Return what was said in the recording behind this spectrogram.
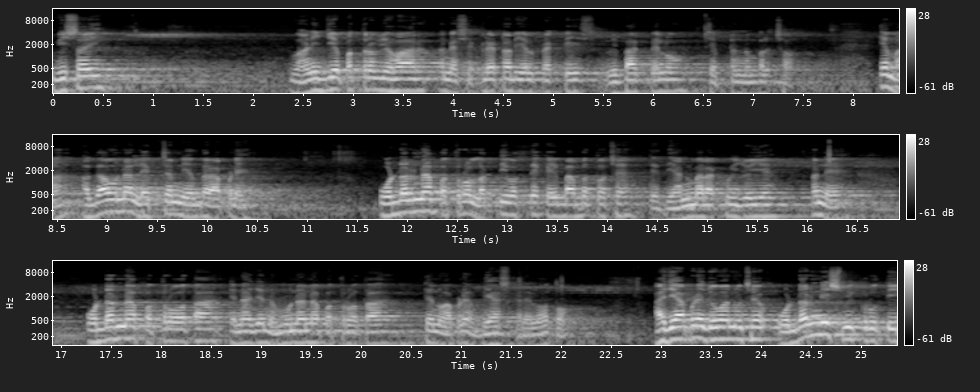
વિષય, વાણિજ્ય પત્ર વ્યવહાર અને સેક્રેટરિયલ પ્રેક્ટિસ વિભાગ પહેલો ચેપ્ટર નંબર છ. એમાં અગાઉના લેક્ચરની અંદર આપણે ઓર્ડરના પત્રો લખતી વખતે કઈ બાબતો છે તે ધ્યાનમાં રાખવી જોઈએ અને ઓર્ડરના પત્રો હતા, એના જે નમૂનાના પત્રો હતા, તેનો આપણે અભ્યાસ કરેલો હતો. આજે આપણે જોવાનું છે ઓર્ડરની સ્વીકૃતિ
